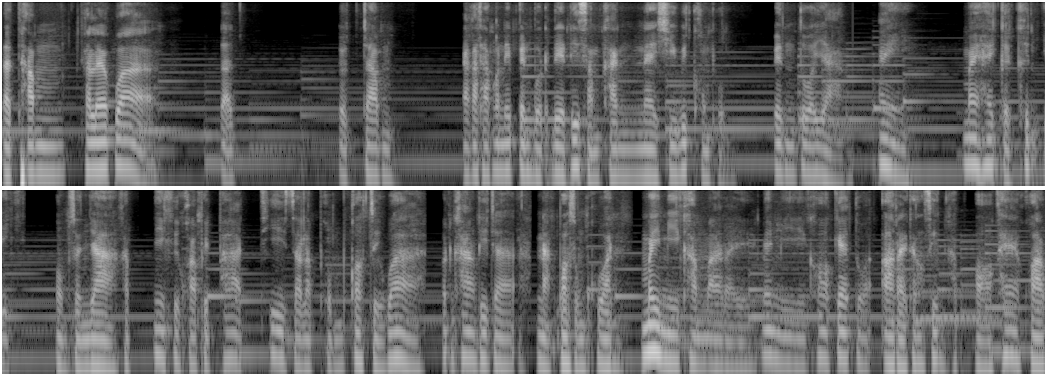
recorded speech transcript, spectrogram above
จะทำเขาเรียกว่าจะจดจำการกระทำครั้งนี้เป็นบทเรียนที่สำคัญในชีวิตของผม เป็นตัวอย่างให้ไม่ให้เกิดขึ้นอีก ผมสัญญาครับ นี่คือความผิดพลาดที่สำหรับผมก็ถือว่าค่อนข้างที่จะหนักพอสมควร ไม่มีคำอะไร ไม่มีข้อแก้ตัวอะไรทั้งสิ้นครับ ขอแค่ความ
